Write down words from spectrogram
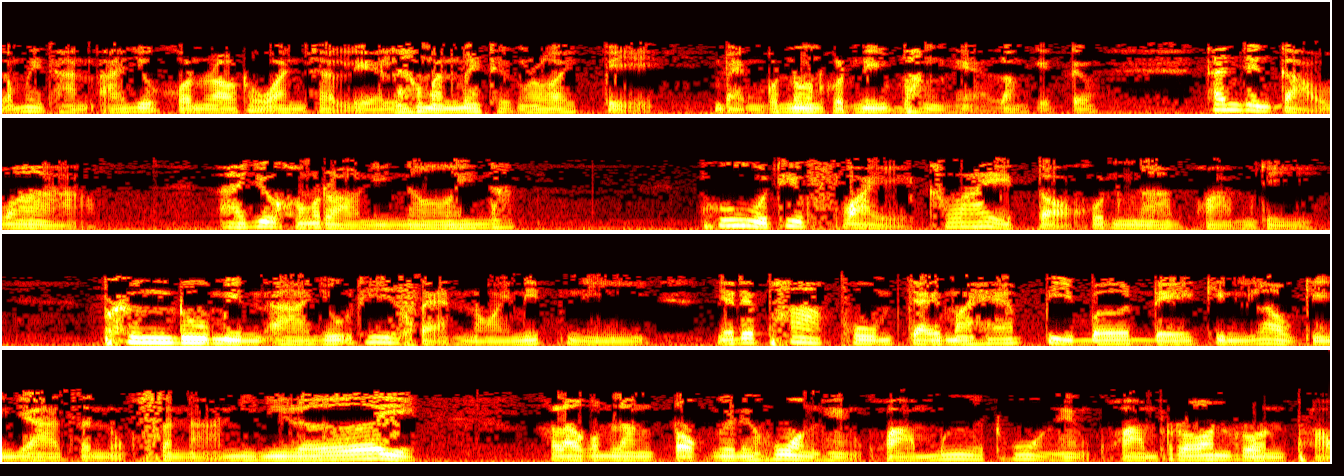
ก็ไม่ทันอายุคนเราทุกวันเฉลี่ยแล้วมันไม่ถึงร้อยปี แบ่งคนโน้นคนนี้บ้างเนี่ยลองคิดดูท่านจึงกล่าวว่า อายุของเรานี่น้อยนัก ผู้ที่ใฝ่ใคร่ต่อคนงามความดี พึงดูหมิ่นอายุที่แสนน้อยนิดนี้ อย่าได้ภาคภูมิใจมา happy birthday กินเหล้ากินยาสนุกสนานอยู่นี่เลย เรากำลังตกอยู่ในห้วงแห่งความมืดห้วงแห่งความร้อนรนเผา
